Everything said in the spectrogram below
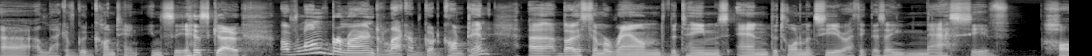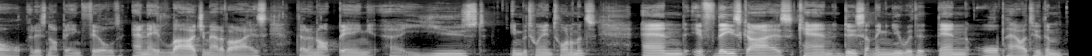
uh, a lack of good content in CSGO. I've long bemoaned a lack of good content, uh, both from around the teams and the tournaments here. I think there's a massive hole that is not being filled and a large amount of eyes that are not being uh, used in between tournaments. And if these guys can do something new with it, then all power to them.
